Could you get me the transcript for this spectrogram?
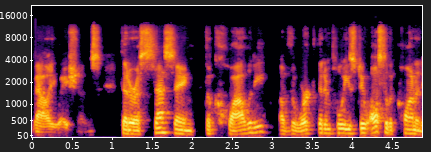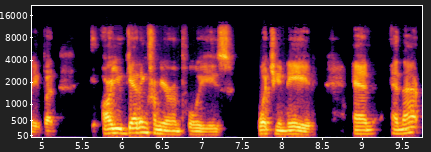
evaluations that are assessing the quality of the work that employees do, also the quantity, but are you getting from your employees what you need? And, and that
